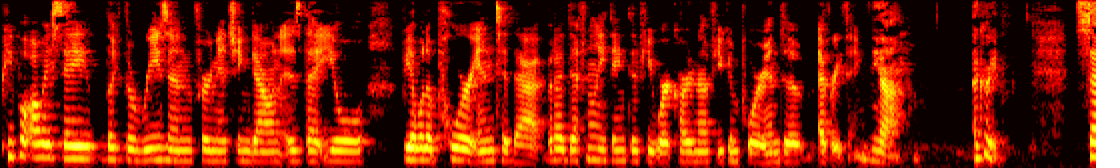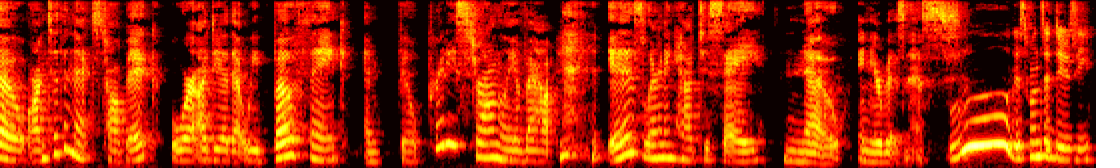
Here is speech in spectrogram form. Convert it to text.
people always say like the reason for niching down is that you'll be able to pour into that. But I definitely think that if you work hard enough, you can pour into everything. Yeah, agreed. So, on to the next topic or idea that we both think and feel pretty strongly about is learning how to say no in your business. Ooh, this one's a doozy.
